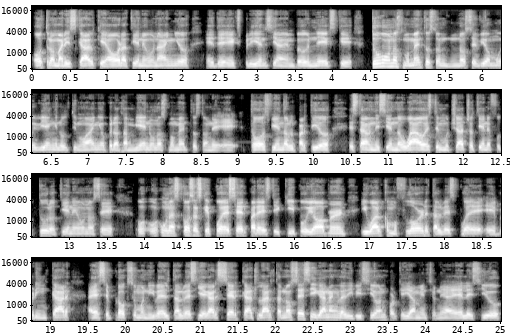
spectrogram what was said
otro mariscal que ahora tiene un año eh, de experiencia en Bo Nix, que tuvo unos momentos donde no se vio muy bien el último año, pero también unos momentos donde eh, todos viendo el partido estaban diciendo, wow, este muchacho tiene futuro, tiene unos, unas cosas que puede ser para este equipo y Auburn, igual como Florida, tal vez puede brincar a ese próximo nivel, tal vez llegar cerca a Atlanta. No sé si ganan la división, porque ya mencioné a LSU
